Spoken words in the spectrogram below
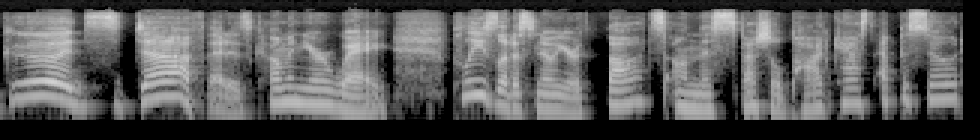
good stuff that is coming your way. Please let us know your thoughts on this special podcast episode.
